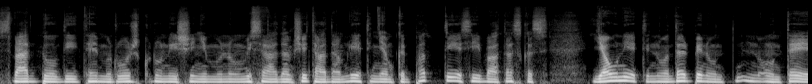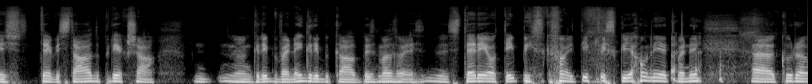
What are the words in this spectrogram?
svētbildītēm, rožkrunīšiņiem un, un visādām šitādām lietiņām, kad patiesībā tas, kas jaunieti nodarbina un, un te es tevi stādu priekšā, m, gribi vai negribi, kā bez maz vai stereotipiski vai tipiski jaunieti, vai ne, kura,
